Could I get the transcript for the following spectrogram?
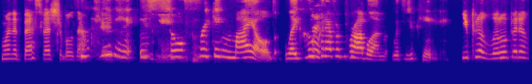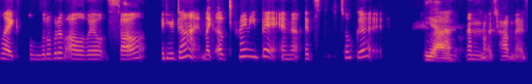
one of the best vegetables out there. Zucchini is so freaking mild. Like who Yes. could have a problem with zucchini? You put a little bit of like a little bit of olive oil, salt, and you're done. Like a tiny bit, and it's so good. Yeah. I don't know what his problem is.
